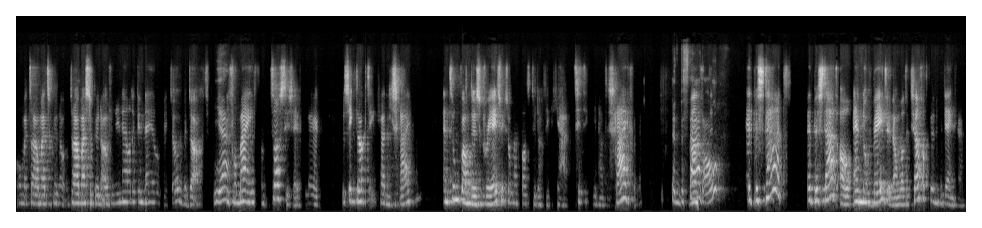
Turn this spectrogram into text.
om met trauma te kunnen, trauma's te kunnen overwinnen, had ik een hele methode bedacht. Die voor mij fantastisch heeft gewerkt. Dus ik dacht, ik ga die schrijven. En toen kwam dus Creatrix op mijn pad. Toen dacht ik, ja, wat zit ik hier nou te schrijven? Het bestaat al? Het bestaat. Het bestaat al. En nog beter dan wat ik zelf had kunnen bedenken.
